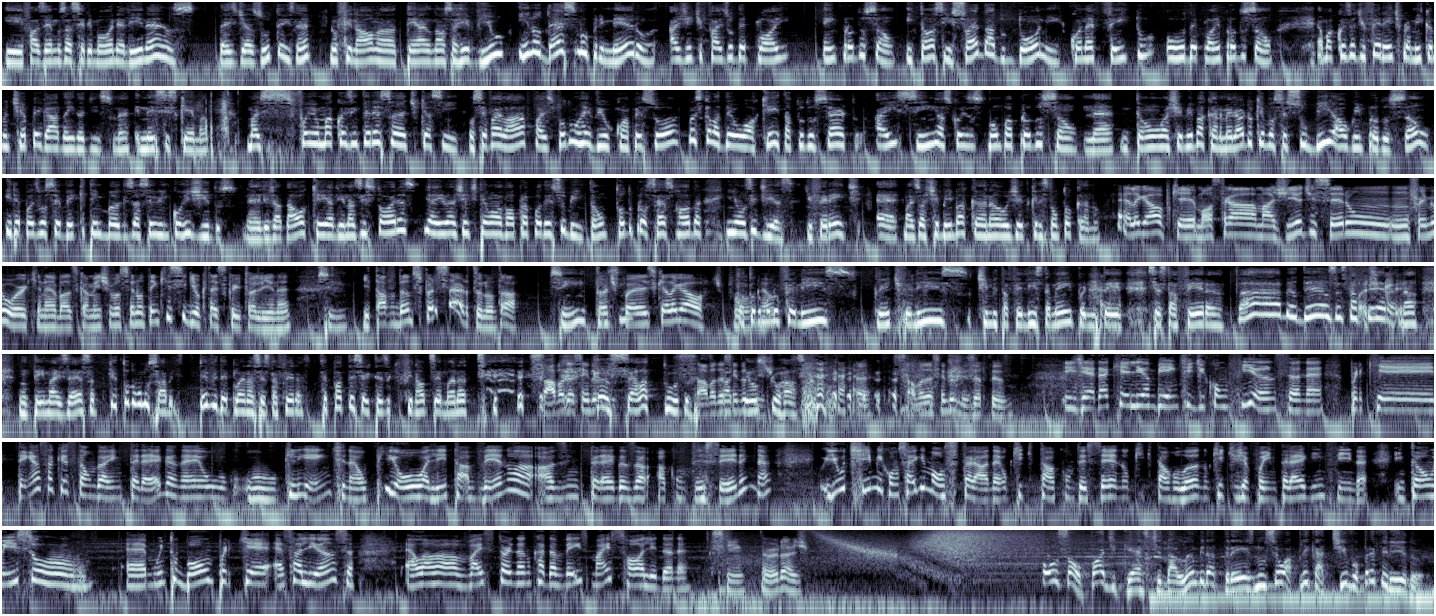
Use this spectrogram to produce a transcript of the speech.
e fazemos a cerimônia ali, né, os 10 dias úteis, né? No final na, tem a nossa review e no décimo primeiro a gente faz o deploy em produção. Então, assim, só é dado Done quando é feito o deploy em produção. É uma coisa diferente para mim que eu não tinha pegado ainda disso, né? Nesse esquema. Mas foi uma coisa interessante que assim, você vai lá, faz todo um review com a pessoa, depois que ela deu o ok, tá tudo certo, aí sim as coisas vão para produção, né? Então achei bem bacana. Melhor do que você subir algo em produção e depois você ver que tem bugs a serem corrigidos, né? Ele já dá ok ali nas histórias e aí a gente tem um aval para poder subir. Então todo o processo roda em 11 dias. Diferente? É, mas eu achei bem bem bacana o jeito que eles estão tocando. É legal, porque mostra a magia de ser um, um, framework, né? Basicamente você não tem que seguir o que tá escrito ali, né? Sim. E tá dando super certo, não tá? Sim. Então, tá tipo, sim. é isso que é legal. Tipo, tá todo é mundo um... feliz, cliente feliz, o time tá feliz também por não ter sexta-feira. Ah, meu Deus, sexta-feira. Não, não tem mais essa, porque todo mundo sabe. Teve deploy na sexta-feira, você pode ter certeza que final de semana. Sábado é sem dormir. Cancela tudo. Sábado é sem Adeus, dormir. churrasco. é, sábado é sem dormir, certeza. E gera aquele ambiente de confiança, né? Porque tem essa questão da entrega, né? O, o cliente, né? O PO ali tá vendo a, as entregas a, acontecerem, né? E o time consegue mostrar, né? O que que tá acontecendo, o que que tá rolando, o que que já foi entregue, enfim, né? Então isso é muito bom porque essa aliança ela vai se tornando cada vez mais sólida, né? Sim, é verdade. Ouça o podcast da Lambda 3 no seu aplicativo preferido.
